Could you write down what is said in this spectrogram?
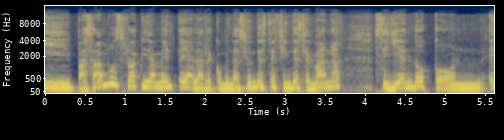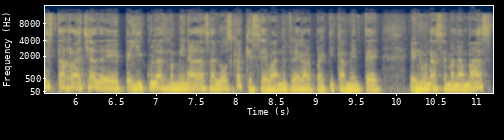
Y pasamos rápidamente a la recomendación de este fin de semana, siguiendo con esta racha de películas nominadas al Oscar que se van a entregar prácticamente en una semana más.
